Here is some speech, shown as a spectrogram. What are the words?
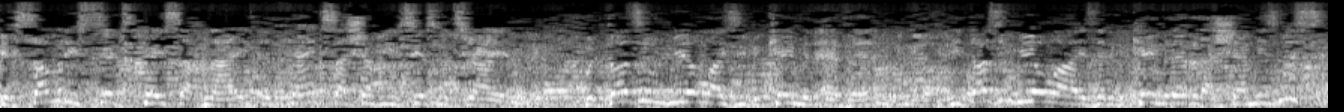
If somebody sits Pesach night and thanks Hashem for Yitzias Mitzrayim, but doesn't realize he became an Eved, he doesn't realize that he became an Eved Hashem, he's missing.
